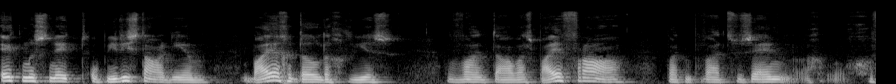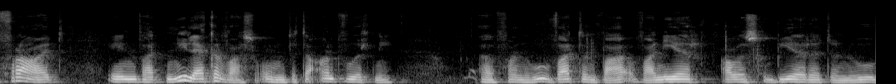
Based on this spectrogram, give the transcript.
ek moes net op hierdie stadium baie geduldig wees want daar was baie vrae wat wat Susan gevra het en wat nie lekker was om dit te antwoord nie uh, van hoe wat en wa, wanneer alles gebeur het en hoe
